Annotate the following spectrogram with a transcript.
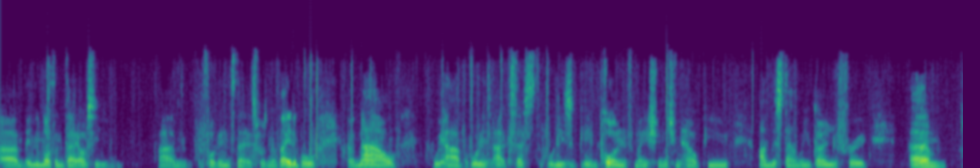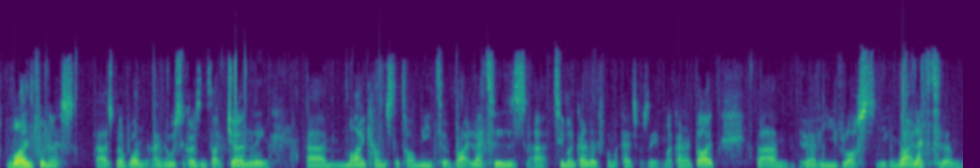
um, in the modern day. Obviously, um, before the internet, this wasn't available, but now we have all this access, all these important information which can help you understand what you're going through. Um, mindfulness that's another one, and also goes into like journaling. Um, my counselor told me to write letters uh, to my granddad. For my case, obviously, my granddad died, but um, whoever you've lost, you can write a letter to them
